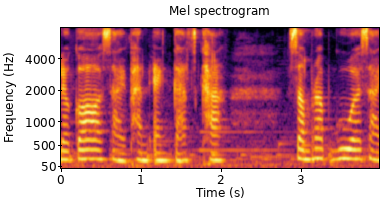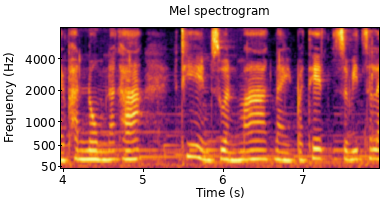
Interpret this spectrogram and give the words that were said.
แล้วก็สายพันธุ์แองกัสค่ะสำหรับวัวสายพันธุ์นมนะคะ ที่เห็นส่วนมากในประเทศสวิตเซอร์แล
